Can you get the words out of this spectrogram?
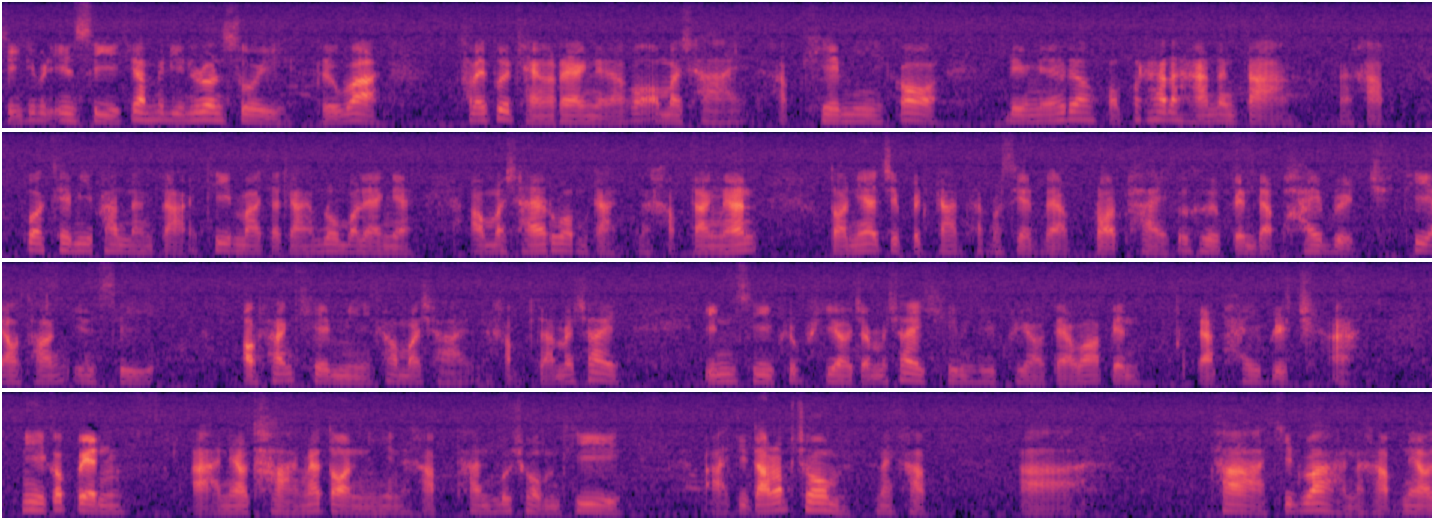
สิ่งที่เป็นอินทรีย์ที่ทำให้ดินร่วนซุย หรือว่าทำให้พืชแข็งแรงเนี่ยเราก็เอามาใช้นะครับเคมีก็ดึงในเรื่องของพวกธาตุอาหารต่างๆนะครับพวกเคมีพันธุ์ต่างๆ ที่มาจากการร่วมแมลงเนี่ยเอามาใช้ร่วมกันนะครับดังนั้นตอนนี้จะเป็นการทำเกษตรแบบปลอดภัยก็คือเป็นแบบไฮบริดที่เอาทั้งอินทรีย์ เอาทั้งเคมีเข้ามาใช้นะครับจะไม่ใช่อินทรีย์เพียวๆจะไม่ใช่เคมีเพียวๆแต่ว่าเป็นแบบไฮบริดอะนี่ก็เป็นแนวทางณตอนนี้นะครับท่านผู้ชมที่ติดตามรับชมนะครับถ้าคิดว่านะครับแนว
